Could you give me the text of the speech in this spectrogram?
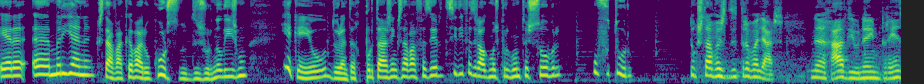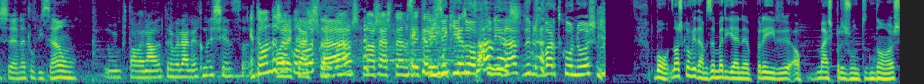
era a Mariana, que estava a acabar o curso de jornalismo e a quem eu, durante a reportagem que estava a fazer, decidi fazer algumas perguntas sobre o futuro. Tu gostavas de trabalhar na rádio, na imprensa, na televisão? Não me importava nada de trabalhar na Renascença. Então anda Ora, já cá connosco, está. vamos, que nós já estamos aqui. Tens aqui a tua oportunidade, podemos levar-te connosco. Bom, nós convidámos a Mariana para ir mais para junto de nós,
